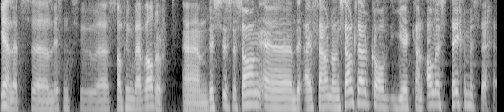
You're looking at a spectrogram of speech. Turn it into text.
yeah, let's uh, listen to uh, something by Waldorf. Um, this is a song uh, that I found on SoundCloud called "Je kan alles tegen me zeggen."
